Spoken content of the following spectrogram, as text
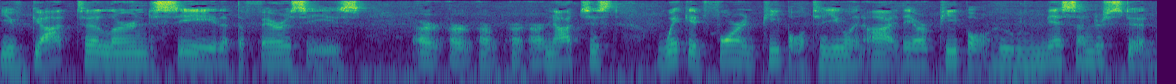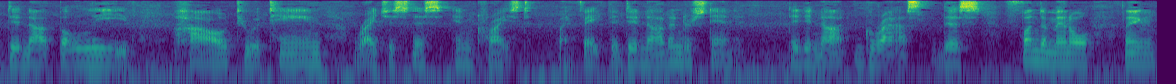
You've got to learn to see that the Pharisees are, are, are, are not just wicked foreign people to you and I. They are people who misunderstood, did not believe how to attain righteousness in Christ by faith. They did not understand it. They did not grasp this fundamental thing.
